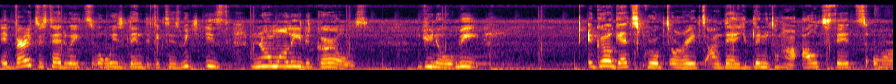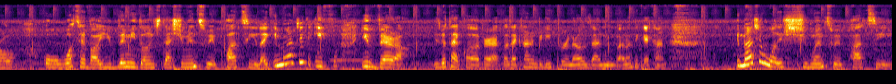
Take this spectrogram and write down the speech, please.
a very twisted way to always blame the victims which is normally the girls. You know we a girl gets groped or raped and then you blame it on her outfits or or whatever. You blame it on that she went to a party. Like imagine if if vera it's better i call her vera because i can't really pronounce that name. I don't think i can. Imagine what if she went to a party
